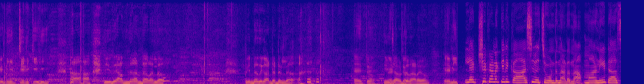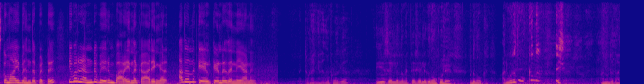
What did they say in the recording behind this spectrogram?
എണീറ്റിരിക്കേ. ഇത് അന്ന് കണ്ടാണല്ലോ. പിന്നെ അത് കണ്ടിട്ടില്ല. ഈ ചവിട്ട് നാടകം. ലക്ഷക്കണക്കിന് കാശ് വെച്ചുകൊണ്ട് നടന്ന മണി ടാസ്കുമായി ബന്ധപ്പെട്ട് ഇവർ രണ്ടുപേരും പറയുന്ന കാര്യങ്ങൾ അതൊന്ന് കേൾക്കേണ്ടത് തന്നെയാണ്. ഈ ഷെല്ലിന്ന് മറ്റേ ഷെല്ലിക്ക് നോക്കൂലേ? ഇങ്ങോട്ട് നോക്ക്. അനുവിനെ നോക്കുന്നു. ഇയ്യ്. അനുവിന്റെ തല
